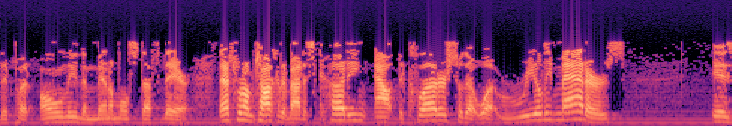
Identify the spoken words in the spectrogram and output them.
they put only the minimal stuff there. That's what I'm talking about is cutting out the clutter so that what really matters is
